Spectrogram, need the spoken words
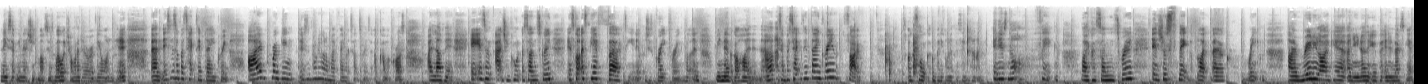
they sent me their sheet mask as well, which I want to do a review on here. Um, this is a protective day cream. I'm bringing, this is probably one of my favourite sunscreens that I've come across. I love it. It isn't actually called a sunscreen. It's got SPF 30 in it, which is great for England. We never go higher than that. It's a protective day cream, so I'll talk and put it on at the same time. It is not thick like a sunscreen. It's just thick like a cream. I really like it and you know that you're putting an SPF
